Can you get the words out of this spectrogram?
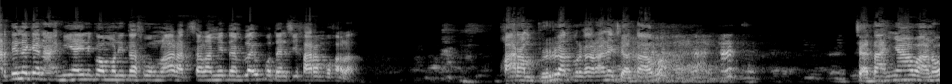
Artinya kan ini komunitas wong melarat, salami template potensi haram atau halal? Haram berat perkara ini jatah apa? Jatah nyawa, no?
